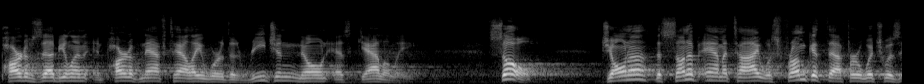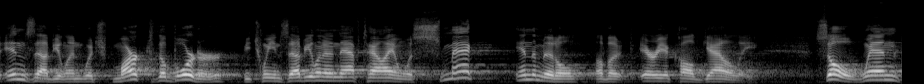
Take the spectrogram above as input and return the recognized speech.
Part of Zebulun and part of Naphtali were the region known as Galilee. So, Jonah, the son of Amittai, was from Gathepher, which was in Zebulun, which marked the border between Zebulun and Naphtali and was smack in the middle of an area called Galilee. So when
